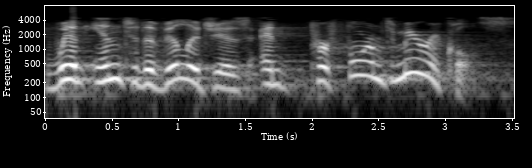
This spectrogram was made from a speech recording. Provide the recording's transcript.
went into the villages and performed miracles.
